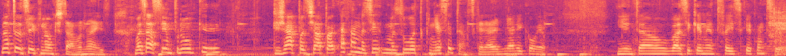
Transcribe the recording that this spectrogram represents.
Não estou a dizer que não gostavam, não é isso? Mas há sempre um que, que já para. Já para ah, não, mas, mas o outro conhece, então se calhar é melhor ir com ele. E então basicamente foi isso que aconteceu.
